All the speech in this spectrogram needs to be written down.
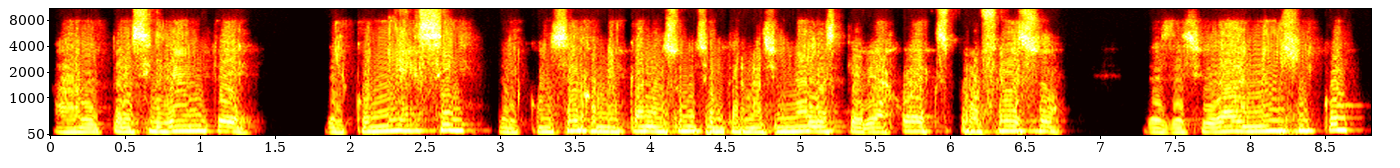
al presidente del CONEXI, del Consejo Mexicano de Asuntos Internacionales, que viajó ex profeso desde Ciudad de México,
